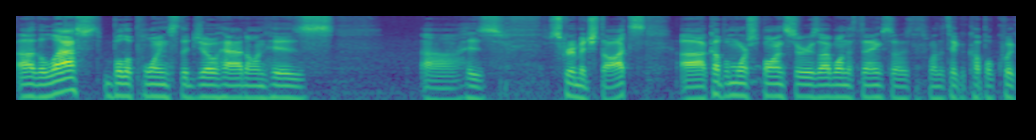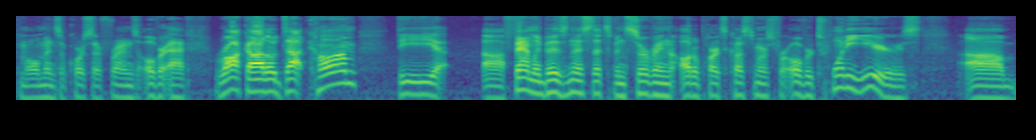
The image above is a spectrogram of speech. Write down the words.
uh, the last bullet points that Joe had on his uh, his scrimmage thoughts. Uh, a couple more sponsors I want to thank, so I just want to take a couple quick moments. Of course, our friends over at RockAuto.com, the uh, family business that's been serving auto parts customers for over 20 years um,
